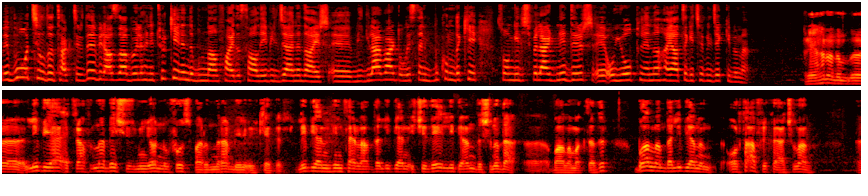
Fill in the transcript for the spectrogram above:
Ve bu açıldığı takdirde biraz daha böyle hani Türkiye'nin de bundan fayda sağlayabileceğine dair e, bilgiler var. Dolayısıyla hani bu konudaki son gelişmeler nedir? E, o yol planı hayata geçebilecek gibi mi? Reyhan Hanım, e, Libya etrafında 500 milyon nüfus barındıran bir ülkedir. Libya'nın hinterlandı, Libya'nın içi değil, Libya'nın dışını da e, bağlamaktadır. Bu anlamda Libya'nın Orta Afrika'ya açılan e,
